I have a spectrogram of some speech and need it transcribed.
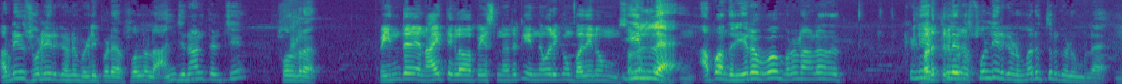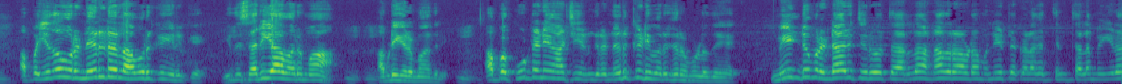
அப்படின்னு சொல்லியிருக்கணும் வெளிப்படையாக சொல்லலை. அஞ்சு நாள் கழித்து சொல்கிறார் இப்ப இந்த ஞாயிற்றுக்கிழமை பேசுனதுக்கு இன்ன வரைக்கும் பதிலும். இல்ல. அப்போ அந்த இரவோ மறுநாள் அதை கிளியர் சொல்லியிருக்கணும் மறுத்திருக்கணும்ல. அப்போ ஏதோ ஒரு நெருடல் அவருக்கு இருக்குது இது சரியாக வருமா. அப்படிங்கிற மாதிரி. அப்போ கூட்டணி ஆட்சி என்கிற நெருக்கடி வருகிற பொழுது மீண்டும் ரெண்டாயிரத்தி இருபத்தாறில் அண்ணா திராவிட முன்னேற்ற கழகத்தின் தலைமையில்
